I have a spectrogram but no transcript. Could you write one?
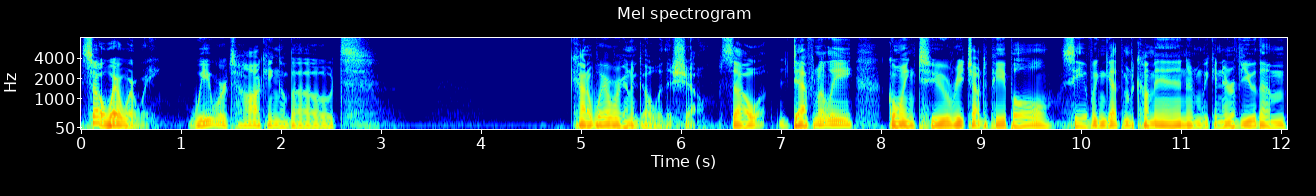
So where were we? We were talking about kind of where we're going to go with this show. So definitely going to reach out to people, see if we can get them to come in and we can interview them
